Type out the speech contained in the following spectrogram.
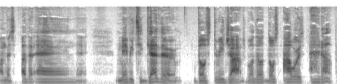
on this other end. And maybe together, those three jobs, well, those hours add up.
